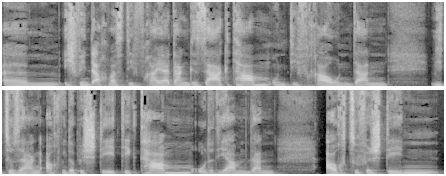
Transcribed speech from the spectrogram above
Ähm, ich finde auch, was die Freier dann gesagt haben und die Frauen dann, wie zu sagen, auch wieder bestätigt haben oder die haben dann auch zu verstehen,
